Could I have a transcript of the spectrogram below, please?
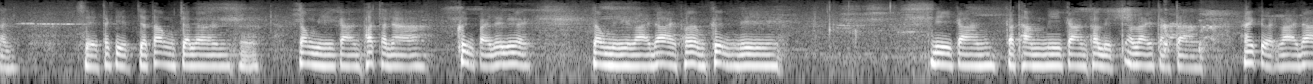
กัน เศรษฐกิจจะต้องเจริญต้องมีการพัฒนาขึ้นไปเรื่อยๆ ต้องมีรายได้เพิ่มขึ้นมีมีการกระทำมีการผลิตอะไรต่างๆ ให้เกิดรายได้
